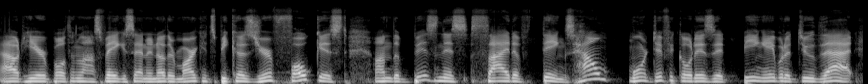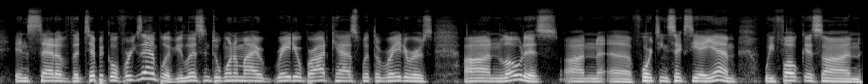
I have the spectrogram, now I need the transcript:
out here, both in Las Vegas and in other markets, because you're focused on the business side of things. How more difficult is it being able to do that instead of the typical? For example, if you listen to one of my radio broadcasts with the Raiders on Lotus on uh, 1460 AM, we focus on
